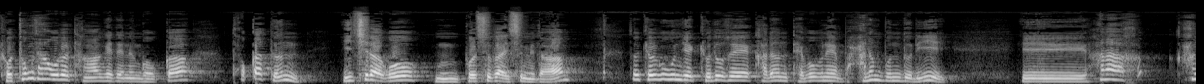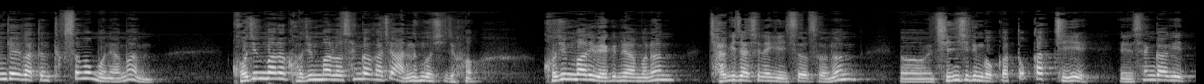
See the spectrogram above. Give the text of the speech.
교통사고를 당하게 되는 것과 똑같은 이치라고 음, 볼 수가 있습니다. 그래서 결국은 이제 교도소에 가는 대부분의 많은 분들이 이 하나 한결 같은 특성은 뭐냐면 거짓말을 거짓말로 생각하지 않는 것이죠. 거짓말이 왜 그러냐면은 자기 자신에게 있어서는 어, 진실인 것과 똑같이 생각이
